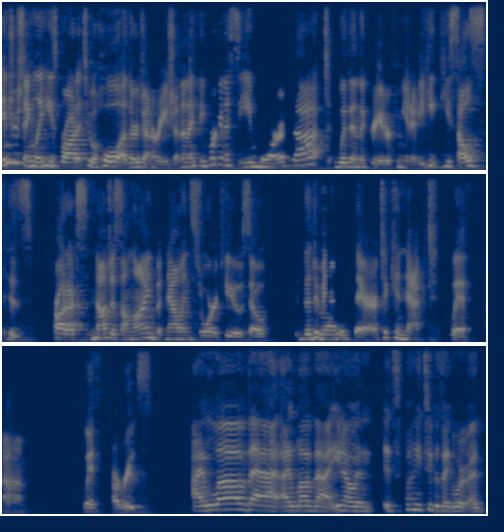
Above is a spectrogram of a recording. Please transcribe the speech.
interestingly, he's brought it to a whole other generation. And I think we're going to see more of that within the creator community. He, he sells his products not just online, but now in store too. So the demand is there to connect with, um, with our roots. I love that. I love that. You know, and it's funny too, because like we're, uh,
